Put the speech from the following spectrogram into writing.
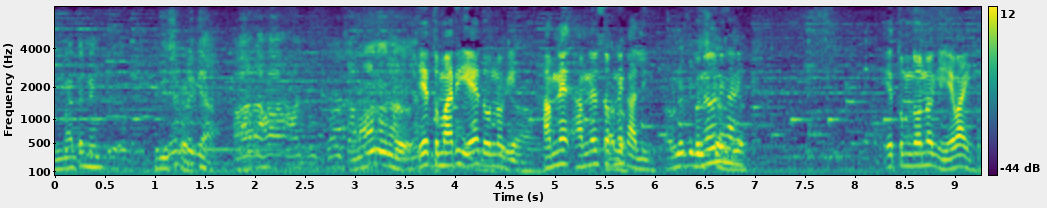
मैं तो फिनिश ये क्या? आ रहा आज वो कौन सा? ना, ना, ना। ये तुम्हारी है दोनों की। हमने हमने सबने खा ली तुमने नहीं खानी। ये तुम दोनों की है भाई।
